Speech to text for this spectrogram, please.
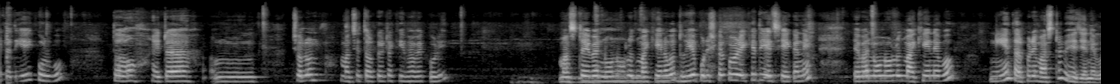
এটা দিয়েই করব। তো এটা চলুন মাছের তরকারিটা কীভাবে করি। মাছটা এবার নুন, হলুদ মাখিয়ে নেব। ধুয়ে পরিষ্কার করে রেখে দিয়েছি এখানে। এবার নুন, হলুদ মাখিয়ে নেব। নিয়ে তারপরে মাছটা ভেজে নেব।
